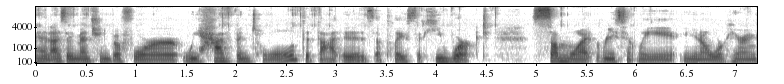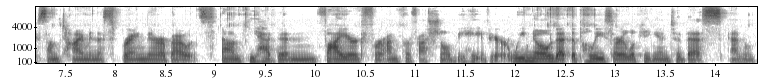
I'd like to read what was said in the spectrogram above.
and as I mentioned before, we have been told that that is a place that he worked somewhat recently, you know, we're hearing sometime in the spring thereabouts, um, he had been fired for unprofessional behavior. We know that the police are looking into this and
